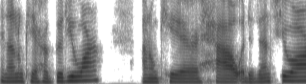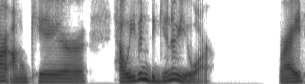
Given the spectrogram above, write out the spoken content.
and i don't care how good you are I don't care how advanced you are. I don't care how even beginner you are, right?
